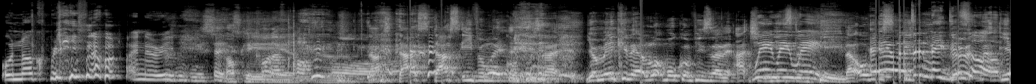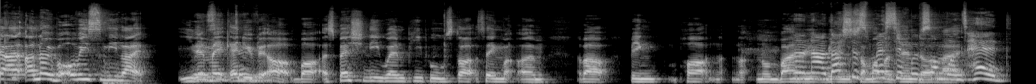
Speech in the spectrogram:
or not completely non-binary doesn't make sense. Okay, You yeah. Oh. That's that's that's even more confusing. Like, you're making it a lot more confusing than it actually Wait, needs wait, to be. wait. Like, obviously, Hey, I didn't make this No, up. Yeah, I, I know, but obviously, like you didn't make any of it up. But especially when people start saying um about being part n- n- No, non-binary, no, being that's just some messing gender, with someone's like, head.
